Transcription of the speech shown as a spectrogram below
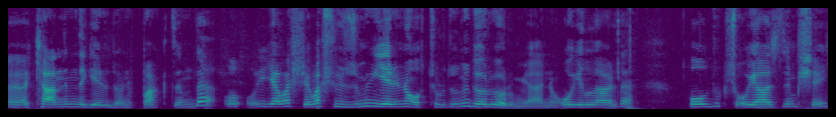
E, kendim de geri dönüp baktığımda o, o yavaş yavaş yüzümün yerine oturduğunu görüyorum yani. O yıllarda oldukça o yazdığım şey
